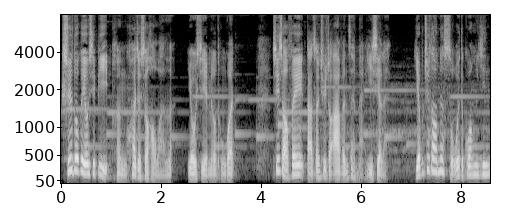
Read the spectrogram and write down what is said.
十多个游戏币很快就消耗完了，游戏也没有通关。齐小飞打算去找阿文再买一些来。也不知道那所谓的光阴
